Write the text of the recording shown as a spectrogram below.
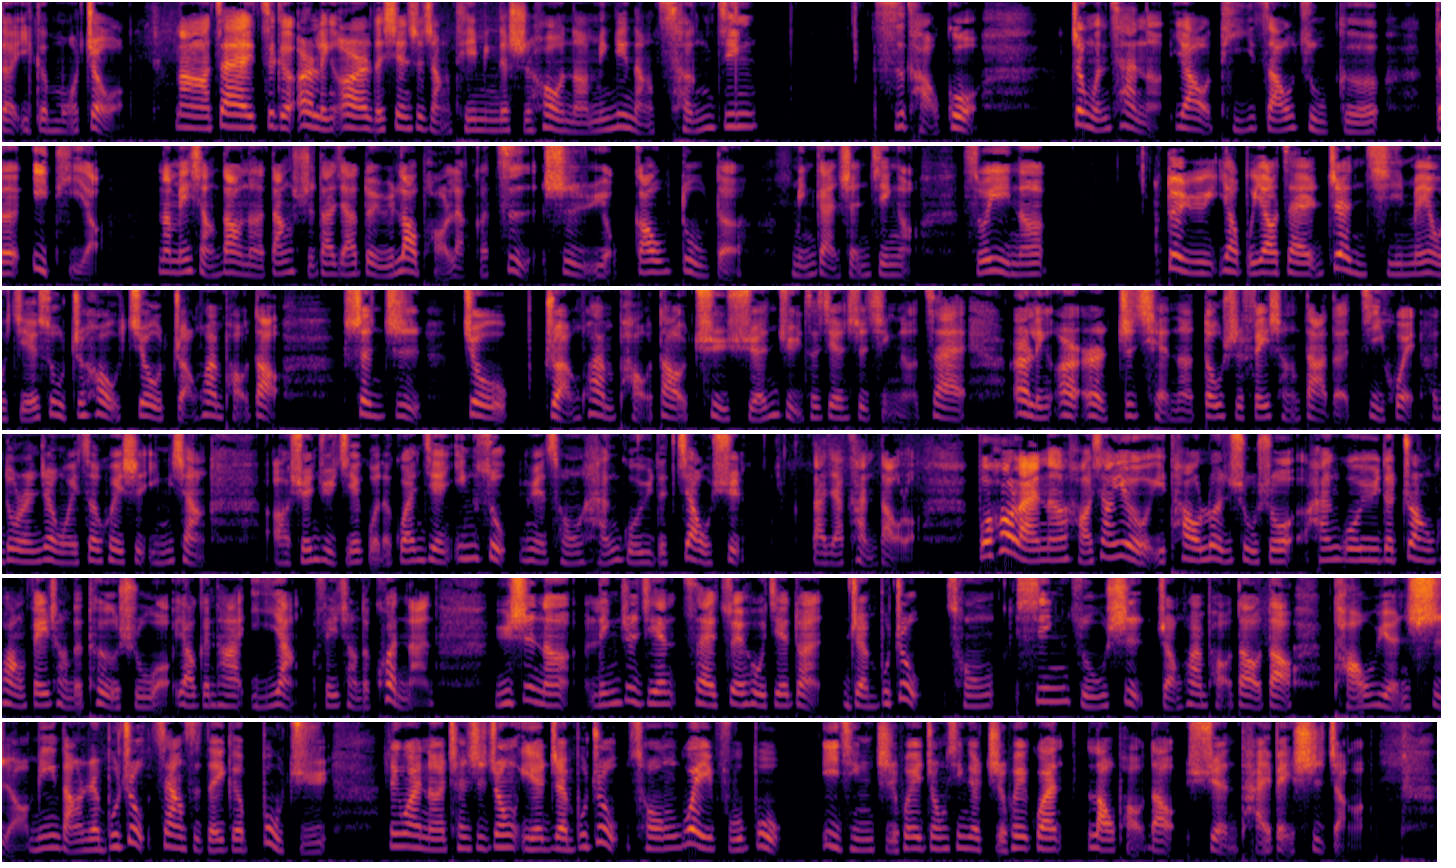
的一个魔咒啊。那在这个二零二二的县市长提名的时候呢，民进党曾经思考过郑文灿呢要提早组阁的议题啊。那没想到呢，当时大家对于“落跑”两个字是有高度的敏感神经哦，所以呢，对于要不要在任期没有结束之后就转换跑道，甚至就转换跑道去选举这件事情呢，在二零二二之前呢都是非常大的忌讳，很多人认为这会是影响呃选举结果的关键因素，因为从韩国瑜的教训。大家看到了，不过后来呢，好像又有一套论述说韩国瑜的状况非常的特殊哦，要跟他一样非常的困难。于是呢，林志坚在最后阶段忍不住从新竹市转换跑道到桃园市啊，民进党忍不住这样子的一个布局。另外呢，陈时中也忍不住从卫福部疫情指挥中心的指挥官落跑到选台北市长啊。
